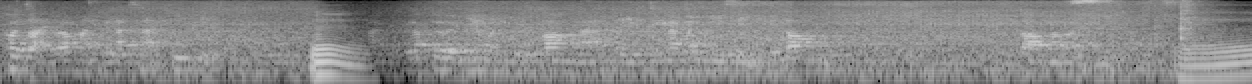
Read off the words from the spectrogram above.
เข้าใจว่ามันเป็นลักษณะที่ผิดอืมแล้วเออเนี่ยมันถูกต้องนะแต่จริงๆแล้วมันมีสิ่งที่ต้องถูกต้องมาแบบนี้อืม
